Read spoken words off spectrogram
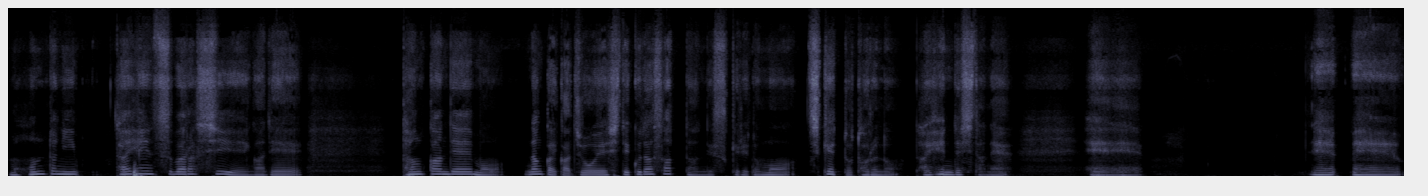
もう本当に大変素晴らしい映画で、単館でも何回か上映してくださったんですけれども、チケット取るの大変でしたね。えー、で、えー、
